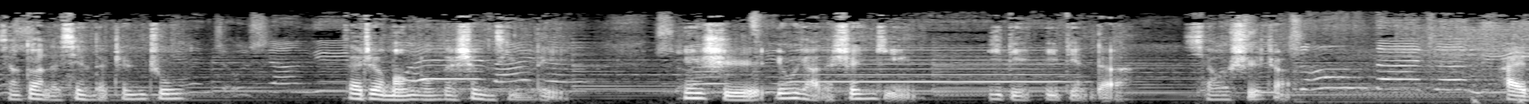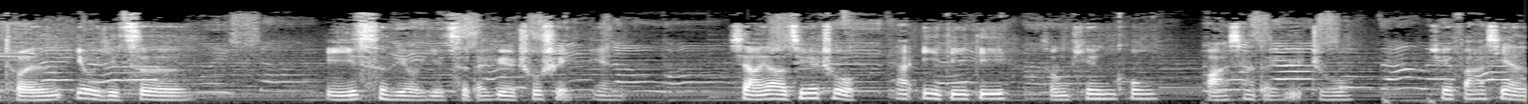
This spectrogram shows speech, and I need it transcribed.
像断了线的珍珠。在这朦胧的圣境里，天使优雅的身影一点一点地消失着。海豚又一次、一次又一次地跃出水面，想要接住那一滴滴从天空滑下的雨珠，却发现，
